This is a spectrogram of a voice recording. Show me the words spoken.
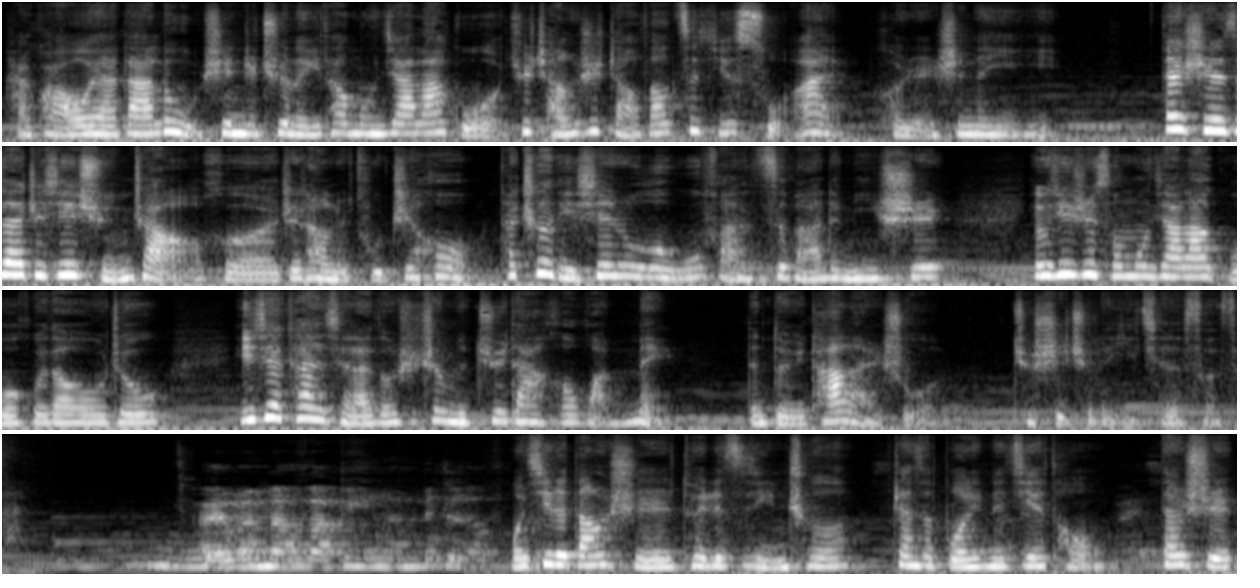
还跨欧亚大陆，甚至去了一趟孟加拉国，去尝试找到自己所爱和人生的意义。但是在这些寻找和这趟旅途之后，他彻底陷入了无法自拔的迷失。尤其是从孟加拉国回到欧洲，一切看起来都是这么巨大和完美，但对于他来说，却失去了一切的色彩。我记得当时推着自行车站在柏林的街头，但是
